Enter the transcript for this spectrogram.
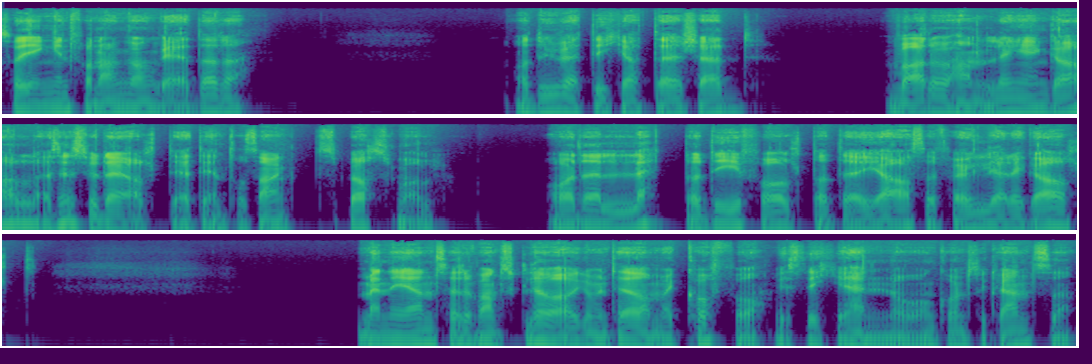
Så ingen får noen gang vite det, og du vet ikke at det er skjedd. Var da handlingen gal? Jeg syns jo det er alltid et interessant spørsmål, og det er lett å defalte at det, ja, selvfølgelig er det galt. Men igjen så er det vanskeligere å argumentere med hvorfor, hvis det ikke har noen konsekvenser.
